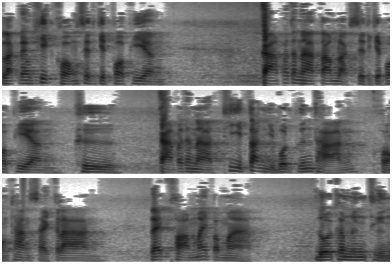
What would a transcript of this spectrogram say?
หลักแนวคิดของเศรษฐกิจพอเพียง การพัฒนาตามหลักเศรษฐกิจพอเพียง คือการพัฒนาที่ตั้งอยู่บนพื้นฐานของทางสายกลาง และความไม่ประมาท โดยคำนึงถึง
